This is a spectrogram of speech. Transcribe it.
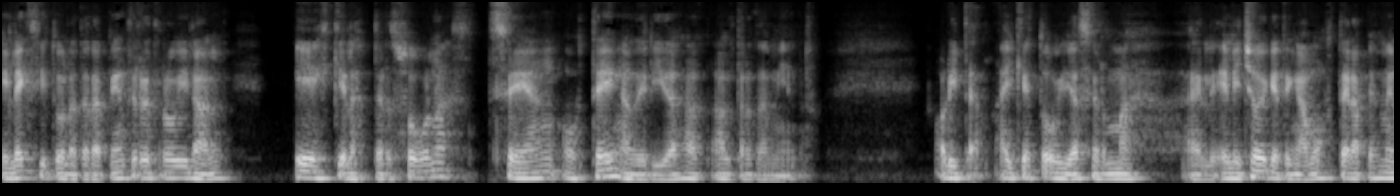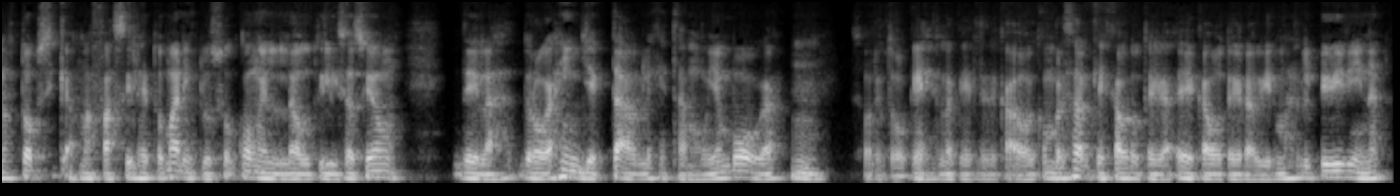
el éxito de la terapia antirretroviral es que las personas sean o estén adheridas al tratamiento. Ahorita hay que todavía hacer más el, hecho de que tengamos terapias menos tóxicas, más fáciles de tomar, incluso con la utilización de las drogas inyectables que están muy en boga, mm. sobre todo que es la que les acabo de conversar, que es eh, cabotegravir más rilpivirina,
